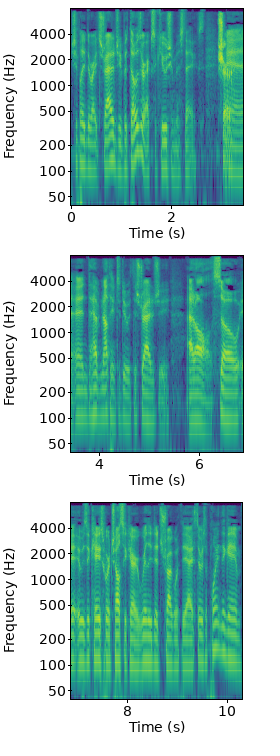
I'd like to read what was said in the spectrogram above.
she played the right strategy, but those are execution mistakes. Sure. And, and have nothing to do with the strategy at all. So it, it was a case where Chelsea Carey really did struggle with the ice. There was a point in the game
